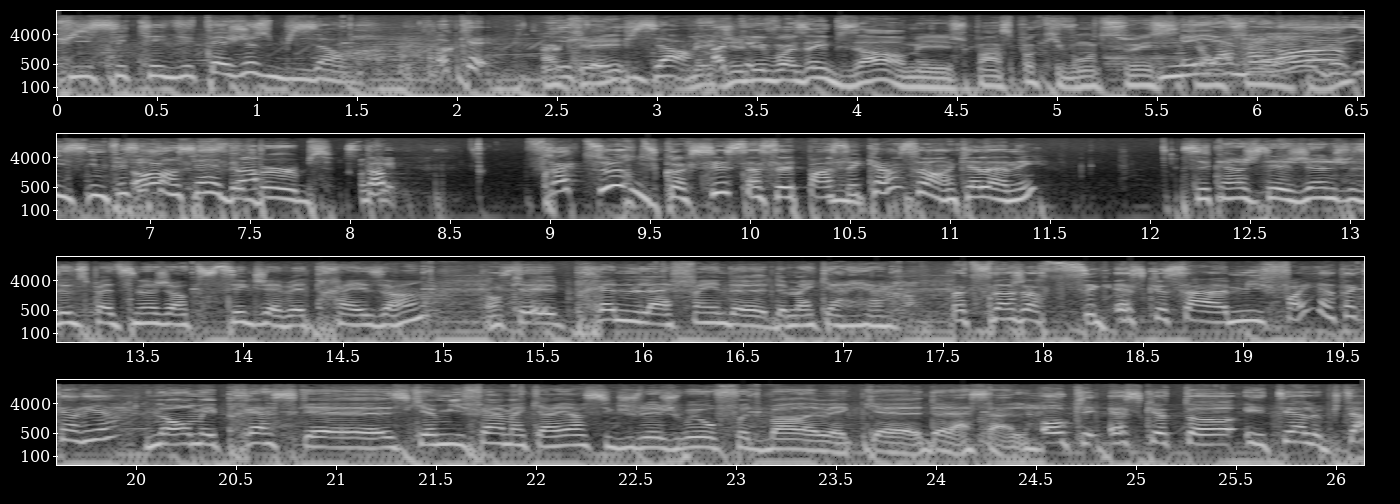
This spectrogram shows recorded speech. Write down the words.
Puis c'est qu'il était juste bizarre. OK. Il était bizarre. Mais j'ai des voisins bizarres, mais je pense pas qu'ils vont tuer. Mais il, avait de- il, il me faisait Ah, penser à stop. The Burbs. Stop. OK. Fracture du coccyx, ça s'est passé quand, ça? En quelle année? C'est quand j'étais jeune, je faisais du patinage artistique, j'avais 13 ans. OK. C'était près de la fin de, de ma carrière. Patinage artistique, est-ce que ça a mis fin à ta carrière? Non, mais presque. Euh, Ce qui a mis fin à ma carrière, c'est que je voulais jouer au football avec euh, de la salle. OK. Est-ce que tu as été à l'hôpital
